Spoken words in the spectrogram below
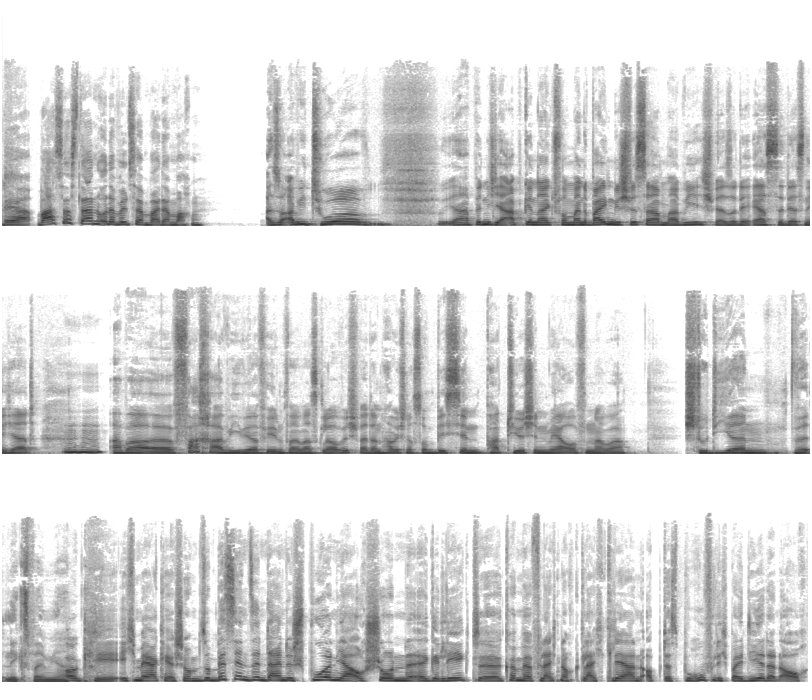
Ja, war es das dann oder willst du dann weitermachen? Also Abitur, ja, bin ich ja abgeneigt von. Meine beiden Geschwister haben Abi. Ich wäre so der Erste, der es nicht hat. Mhm. Aber äh, Fachabi wäre auf jeden Fall was, glaube ich, weil dann habe ich noch so ein bisschen ein paar Türchen mehr offen, aber Studieren wird nichts bei mir. Okay, ich merke schon. So ein bisschen sind deine Spuren ja auch schon äh, gelegt. Äh, können wir vielleicht noch gleich klären, ob das beruflich bei dir dann auch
